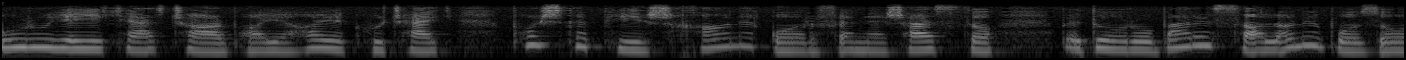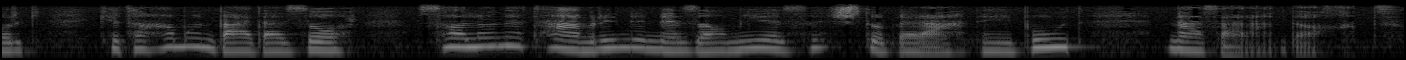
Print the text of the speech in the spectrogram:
او روی یکی از چارپایه های کوچک پشت پیشخان قرفه نشست و به دوروبر سالن بزرگ که تا همان بعد از ظهر سالن تمرین نظامی زشت و برهنه بود نظر انداخت.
